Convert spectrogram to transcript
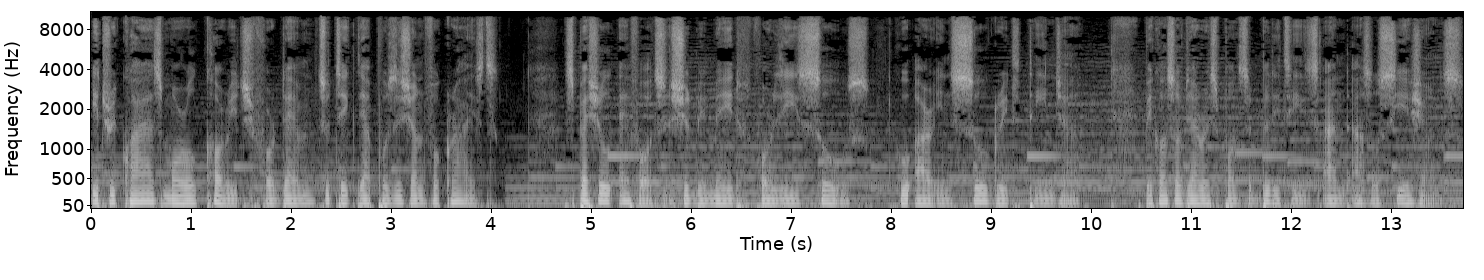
It requires moral courage for them to take their position for Christ. Special efforts should be made for these souls who are in so great danger because of their responsibilities and associations.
